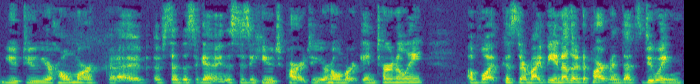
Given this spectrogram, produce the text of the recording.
you do your homework. I've said this again, I mean, this is a huge part. Do your homework internally of what, because there might be another department that's doing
